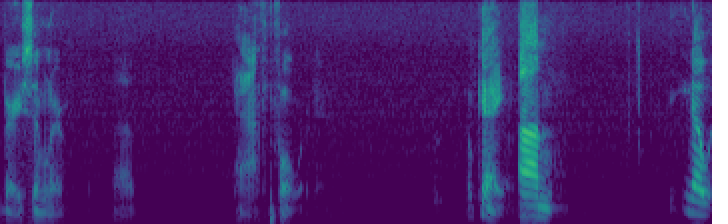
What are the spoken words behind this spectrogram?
very similar uh, path forward. Okay, um, you know,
